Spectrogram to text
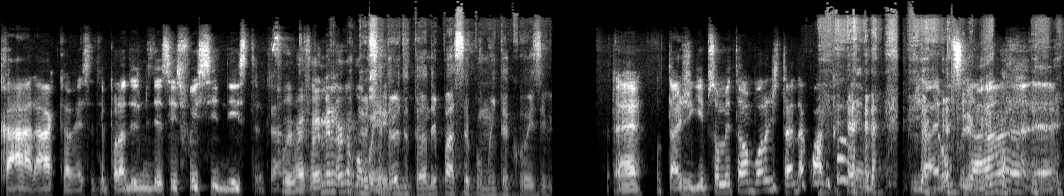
Caraca, essa temporada 2016 foi sinistra, cara. Foi, mas foi a melhor que eu O acompanhei. torcedor do Thunder passou por muita coisa. viu? É, o Taj Gibson meteu uma bola de trás da quadra que eu lembro. Já é um. Já, é.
